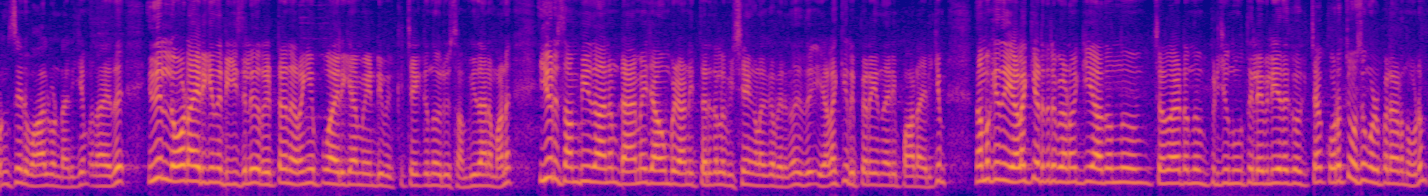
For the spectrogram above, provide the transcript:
ഓൺ സൈഡ് വാൽവ് ഉണ്ടായിരിക്കും. അതായത് ഇതിൽ ലോഡായിരിക്കുന്ന ഡീസൽ റിട്ടേൺ ഇറങ്ങിപ്പോയിരിക്കാൻ വേണ്ടി വെച്ചേക്കുന്ന ഒരു സംവിധാനമാണ്. ഈ ഒരു സംവിധാനം ഡാമേജ് ആകുമ്പോഴാണ് ഇത്തരത്തിലുള്ള വിഷയങ്ങളൊക്കെ വരുന്നത്. ഇത് ഇളക്കി റിപ്പയർ ചെയ്യുന്നതിന് പാടായിരിക്കും. നമുക്കിത് ഇളക്കി എടുത്തിട്ട് വേണമെങ്കിൽ അതൊന്ന് ചെറുതായിട്ടൊന്ന് പിടിച്ച് നൂത്ത് ലെവൽ ചെയ്തൊക്കെ വെച്ചാൽ കുറച്ച് ദിവസം കുഴപ്പമില്ലാതെ ഓടും.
